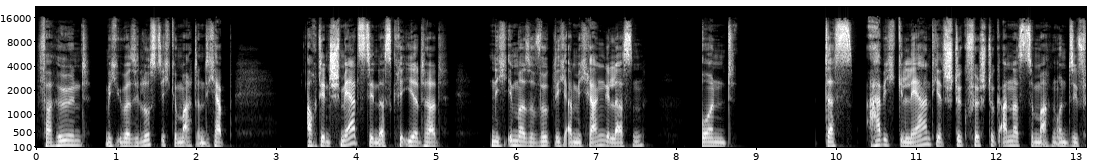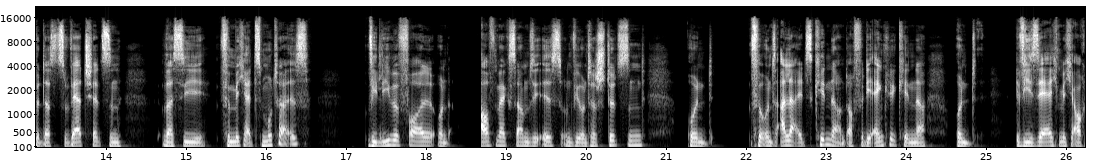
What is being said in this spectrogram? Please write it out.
verhöhnt, mich über sie lustig gemacht und ich habe auch den Schmerz, den das kreiert hat, nicht immer so wirklich an mich rangelassen und das habe ich gelernt, jetzt Stück für Stück anders zu machen und sie für das zu wertschätzen, was sie für mich als Mutter ist, wie liebevoll und aufmerksam sie ist und wie unterstützend und für uns alle als Kinder und auch für die Enkelkinder und wie sehr ich mich auch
